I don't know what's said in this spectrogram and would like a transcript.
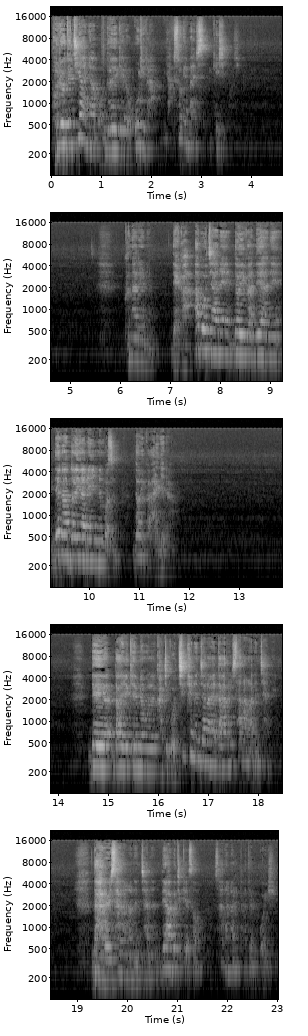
버려두지 아니하고 너에게로 오리라. 약속의 말씀이 계신 것입니다. 그날에는 내가 아버지 안에 너희가 내 안에 내가 너희 안에 있는 것은 너희가 알리라. 내 나의 계명을 가지고 지키는 자라 나를 사랑하는 자니 나를 사랑하는 자는 내 아버지께서 사랑을 받을 것이요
